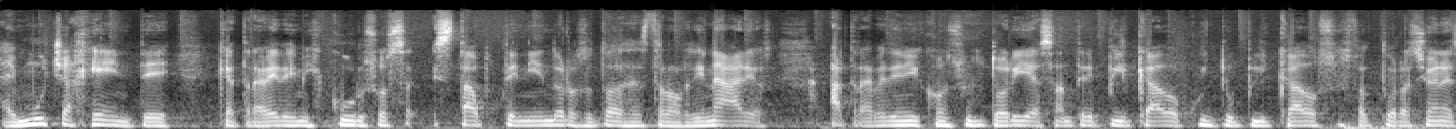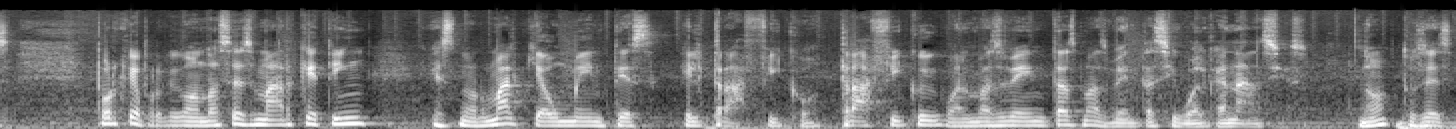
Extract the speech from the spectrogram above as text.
hay mucha gente que a través de mis cursos está obteniendo resultados extraordinarios. A través de mis consultorías han triplicado, quintuplicado sus facturaciones. ¿Por qué? Porque cuando haces marketing es normal que aumentes el tráfico. Tráfico igual más ventas, más ventas igual ganancias. ¿no? Entonces,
